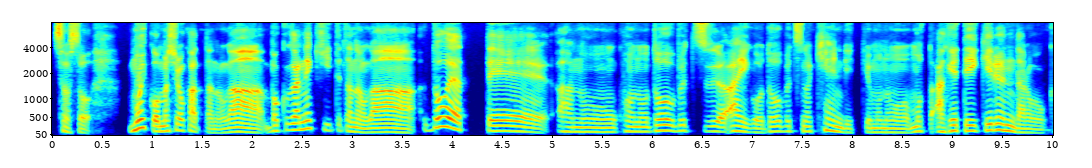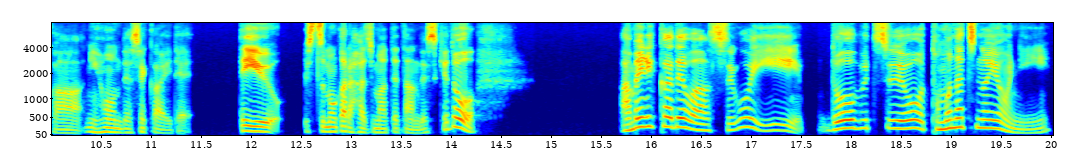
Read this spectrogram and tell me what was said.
そうそう。もう一個面白かったのが、僕がね、聞いてたのが、どうやって、あの、この動物愛護、動物の権利っていうものをもっと上げていけるんだろうか、日本で、世界で。っていう質問から始まってたんですけど、アメリカではすごい動物を友達のように、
